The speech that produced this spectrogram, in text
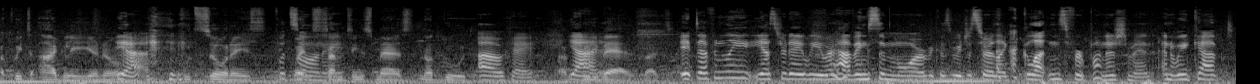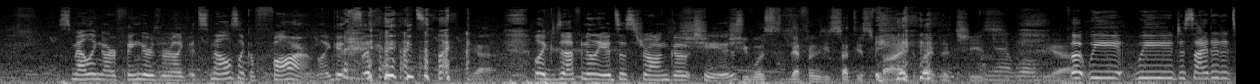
a quite ugly, you know. Yeah. Puzzone is Puzzone. when something smells not good, Oh, okay. or Yeah. pretty bad. But It definitely. Yesterday we were having some more because we just are like gluttons for punishment, and we kept smelling our fingers. We were like, it smells like a farm. Like it's it's like yeah, like definitely it's a strong goat cheese. she was definitely satisfied by the cheese. Yeah, well. Yeah. But we we decided it's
